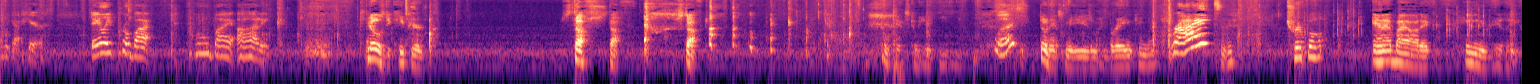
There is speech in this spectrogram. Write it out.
What do we got here? Daily probi- probiotic. Pills to keep your stuff stuff stuffed. Oh Don't ask me to eat. What? Don't ask me to use my brain too much. Right? Mm-hmm. Triple antibiotic pain relief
